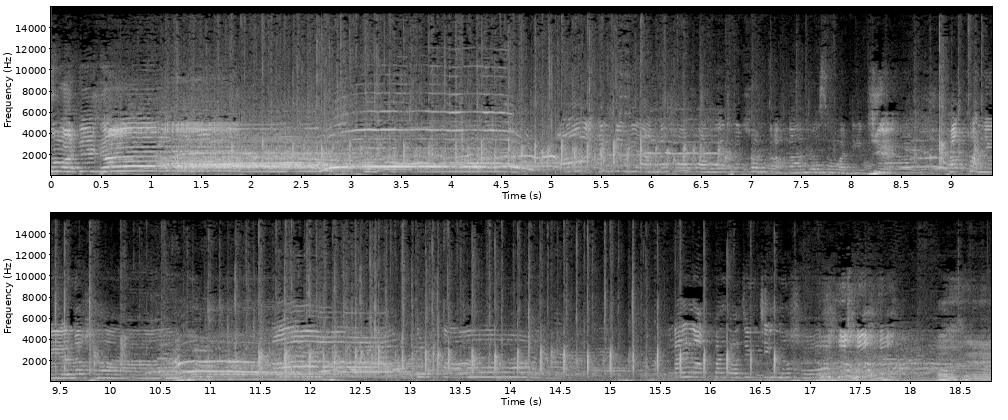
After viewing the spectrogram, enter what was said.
สวัสดีครับ Hamilton.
